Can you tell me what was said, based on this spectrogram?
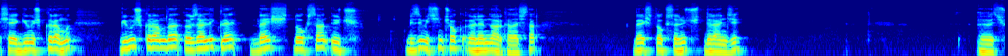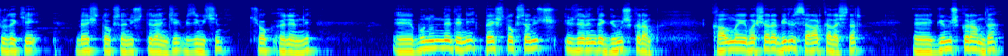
şey gümüş gramı. Gümüş gramda özellikle 5.93 bizim için çok önemli arkadaşlar. 5.93 direnci. Evet şuradaki 5.93 direnci bizim için çok önemli. Ee, bunun nedeni 5.93 üzerinde gümüş gram kalmayı başarabilirse arkadaşlar e, gümüş gramda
